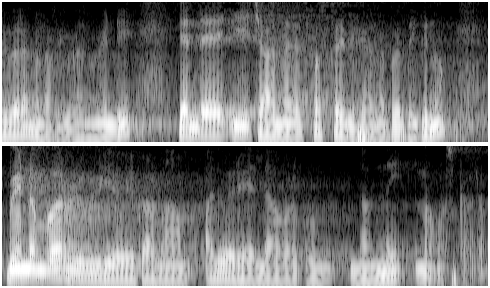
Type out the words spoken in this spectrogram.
വിവരങ്ങൾ അറിയുവാൻ വേണ്ടി എന്റെ ഈ ചാനൽ സബ്സ്ക്രൈബ് ചെയ്യാൻ അഭ്യർത്ഥിക്കുന്നു. വീണ്ടും വേറൊരു വീഡിയോയിൽ കാണാം. അതുവരെ എല്ലാവർക്കും നന്ദി നമസ്കാരം.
